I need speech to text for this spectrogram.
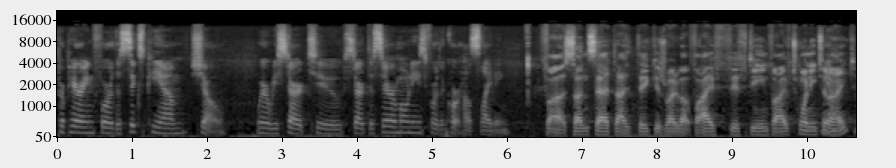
preparing for the 6 p.m. show, where we start to start the ceremonies for the courthouse lighting. Uh, sunset, I think, is right about 5.15, 5.20 tonight.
